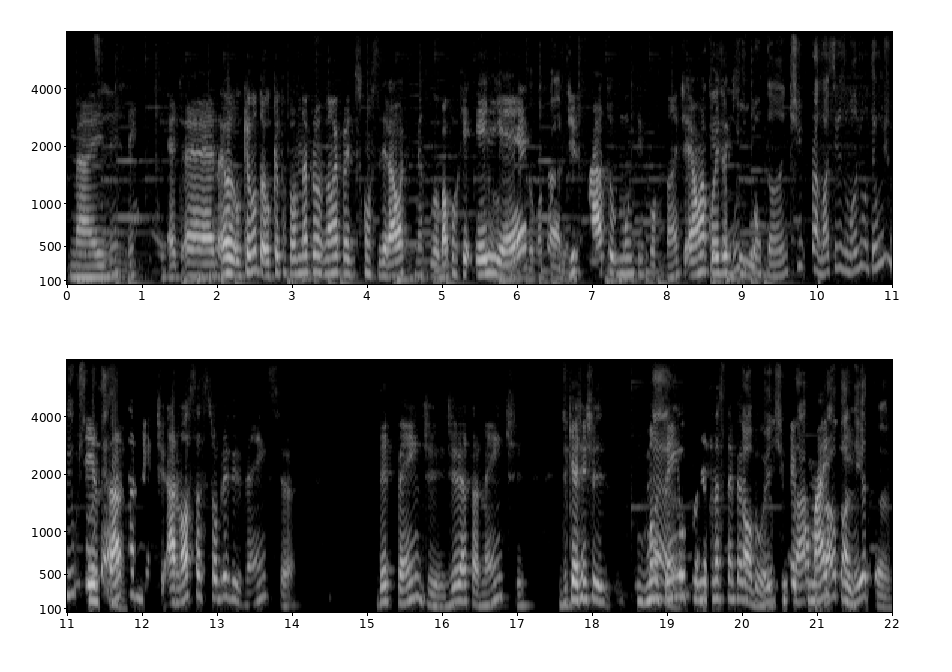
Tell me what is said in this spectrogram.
Mas, Sim. enfim. É, é, eu- o, que eu não tô, o que eu tô falando não é, pra, não é pra desconsiderar o aquecimento global, porque ele é, Pelo contrário. de fato, muito importante. É uma coisa é muito que. importante pra nós seres humanos mantermos vivos sobre a. Exatamente. A nossa sobrevivência depende diretamente de que a gente mantenha É. o planeta nessa temperatura. Talvez pra, mais pra o planeta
